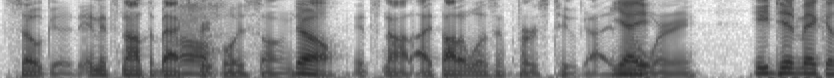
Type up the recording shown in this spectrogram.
So good. And it's not the Backstreet Oh, Boys song. no. It's not. I thought it was the first two guys. Yeah, Don't worry. He did make a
